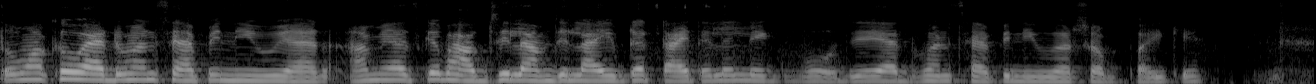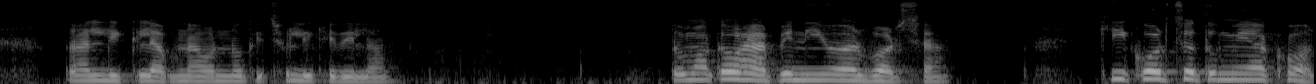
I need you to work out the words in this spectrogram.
তোমাকেও অ্যাডভান্স হ্যাপি নিউ ইয়ার আমি আজকে ভাবছিলাম যে লাইভটা টাইটেলে লিখব যে অ্যাডভান্স হ্যাপি নিউ ইয়ার সবাইকে। তো আর লিখলাম না, অন্য কিছু লিখে দিলাম। তোমাকেও হ্যাপি নিউ ইয়ার বর্ষা। কি করছ তুমি এখন?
